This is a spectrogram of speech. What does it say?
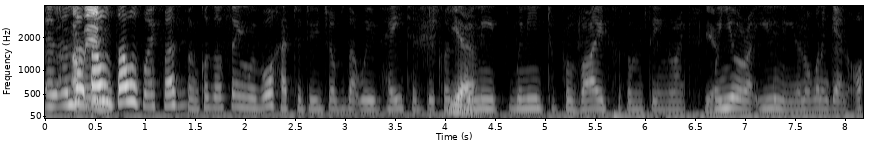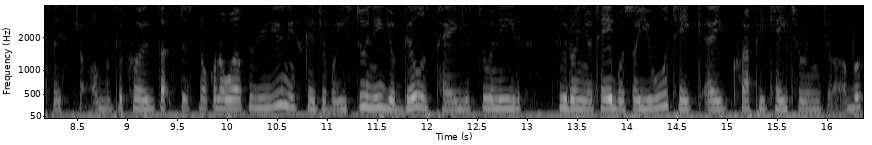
And, and I that, that was that was my first point because I was saying we've all had to do jobs that we've hated because Yeah. we need we need to provide for something. Like Yeah. when you're at uni, you're not going to get an office job because that's just not going to work with your uni schedule. But you still need your bills paid. You still need food on your table, so you will take a crappy catering job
